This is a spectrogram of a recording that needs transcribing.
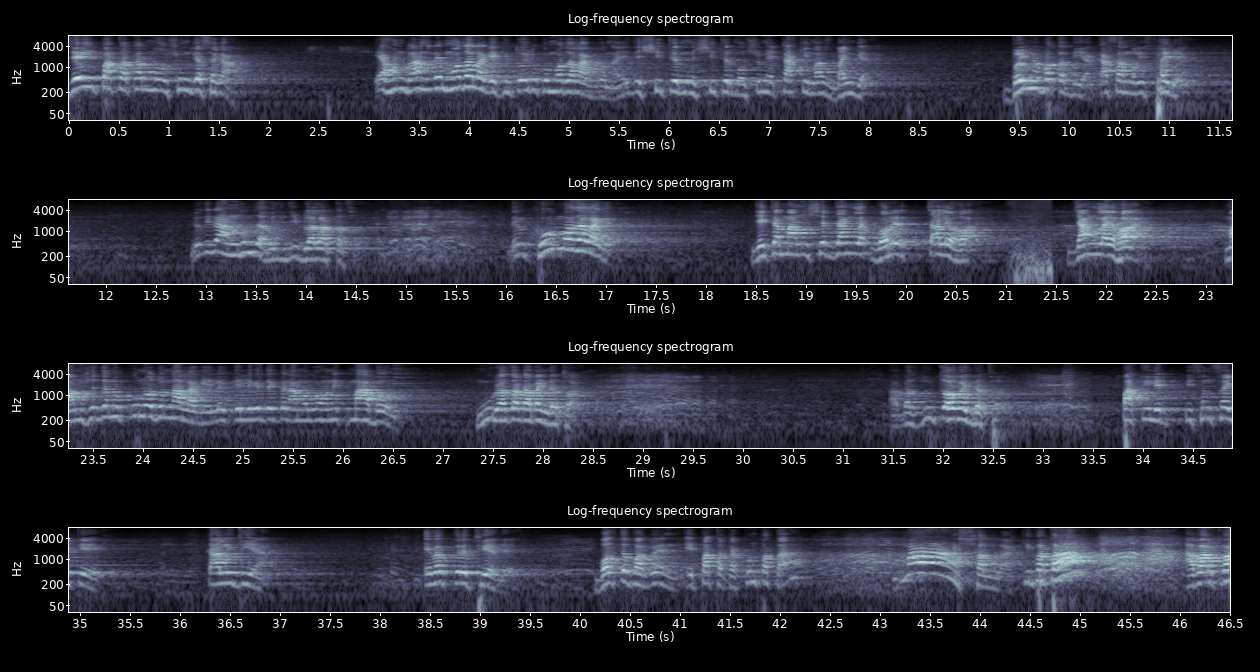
যেই পাতাটার মৌসুম গেছে গা, এখন রানলে মজা লাগে, কিন্তু ওইরকম মজা লাগবে না। এই যে শীতের শীতের মৌসুমে টাকি মাছ বাইঙ্গা দৈন্য পাতা দিয়া কাঁচা কাঁচামরিচ ফাইরা। যদি আন্দোলন যাবে জিবলা লাট্টাছে দেখুন খুব মজা লাগে। যেটা মানুষের জাংলা ঘরের চালে হয়, জাংলায় হয় মানুষের যেন কোনো ওজন না লাগে এর লেগে দেখবেন আমাকে অনেক মা বোন মুরাজাটা বাইন্দাত হয় আবার জুতো বাইন্দাত হয় পাতিলের পিছন সাইডে কালি দিয়া এভাব করে থুয়ে দেয়। বলতে পারবেন, এই পাতাটা কোন পাতা? মাশাল্লাহ, কি পাতা? আবার ক?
